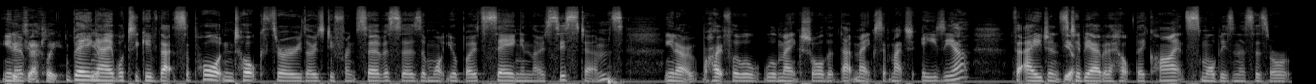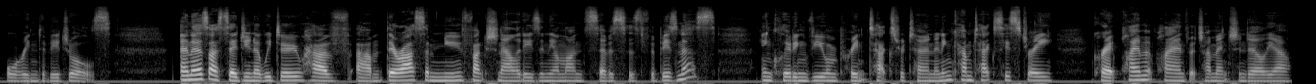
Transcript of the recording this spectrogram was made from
you know, Exactly. being Yep. able to give that support and talk through those different services and what you're both seeing in those systems, you know, hopefully we'll, we'll make sure that that makes it much easier for agents Yep. to be able to help their clients, small businesses or, or individuals. And as I said, you know, we do have, um, there are some new functionalities in the online services for business, including view and print tax return and income tax history, create payment plans, which I mentioned earlier,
